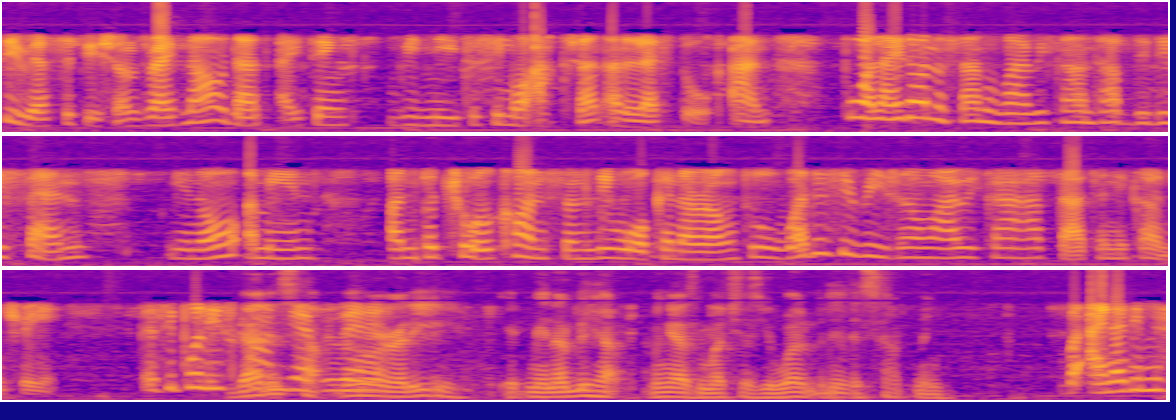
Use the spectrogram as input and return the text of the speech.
serious situations right now that I think we need to see more action and less talk. And Paul, I don't understand why we can't have the defense. You know, I mean, on patrol constantly walking around too. What is the reason why we can't have that in the country? Because the police That can't be everywhere. already. It may not be happening as much as you want, but it's happening. But I'm not even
